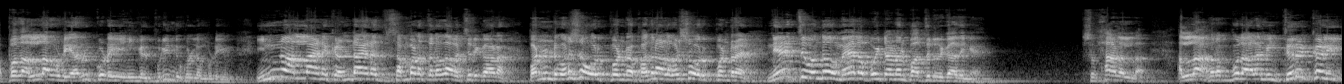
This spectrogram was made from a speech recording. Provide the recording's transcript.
அப்போதான் அல்லாவுடைய அருட்கொடையை நீங்கள் புரிந்து கொள்ள முடியும். இன்னும் அல்லாஹ் எனக்கு ரெண்டாயிரத்து சம்பளத்துல தான் வச்சிருக்கான? பன்னெண்டு வருஷம் ஒர்க் பண்றேன் பதினாலு வருஷம் ஒர்க் பண்றேன் நேற்று வந்து மேலே மேல போயிட்டானு பார்த்துட்டு இருக்காதீங்க. சுஹான் அல்லாஹ் அல்லாஹ் ரப்புல் ஆலமின் தெருக்களில்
